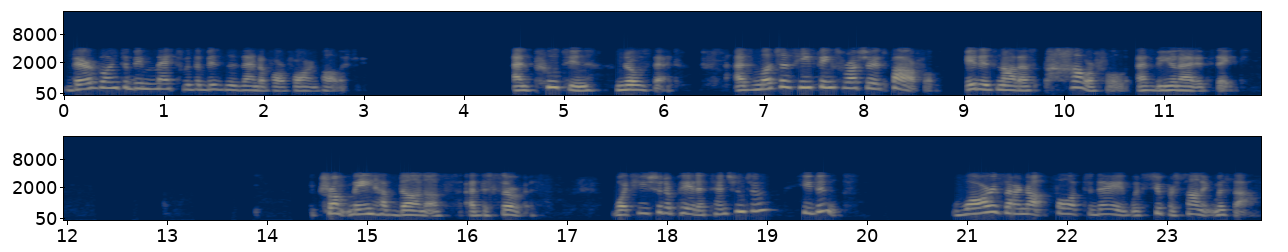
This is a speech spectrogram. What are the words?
they're going to be met with the business end of our foreign policy. And Putin knows that. As much as he thinks Russia is powerful, it is not as powerful as the United States. Trump may have done us a disservice. What he should have paid attention to, he didn't. Wars are not fought today with supersonic missiles.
